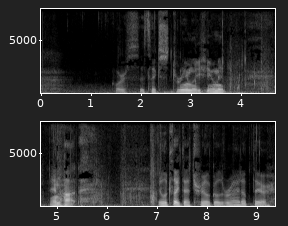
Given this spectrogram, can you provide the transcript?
Of course, it's extremely humid and hot. It looks like that trail goes right up there.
